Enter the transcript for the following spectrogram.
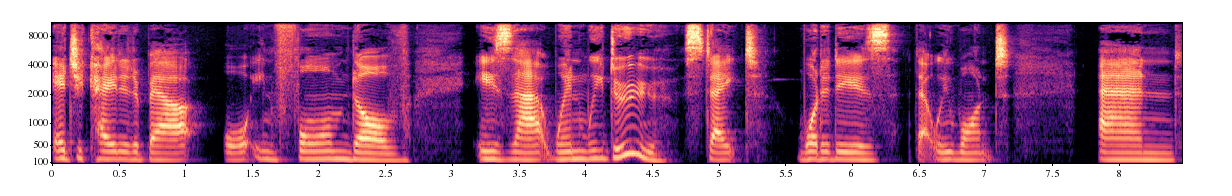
educated about or informed of is that when we do state what it is that we want and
